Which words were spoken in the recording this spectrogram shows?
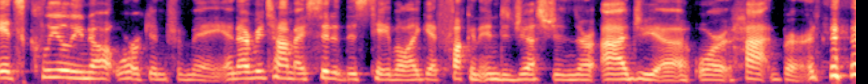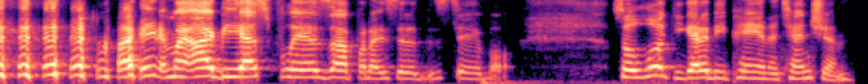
It's clearly not working for me. And every time I sit at this table, I get fucking indigestion or agita or heartburn, right? And my IBS flares up when I sit at this table. So look, you got to be paying attention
